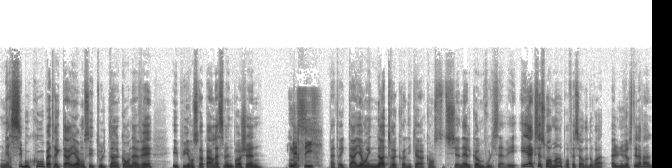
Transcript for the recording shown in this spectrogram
Merci beaucoup, Patrick Taillon. C'est tout le temps qu'on avait. Et puis, on se reparle la semaine prochaine. Merci. Patrick Taillon est notre chroniqueur constitutionnel, comme vous le savez, et accessoirement professeur de droit à l'Université Laval.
